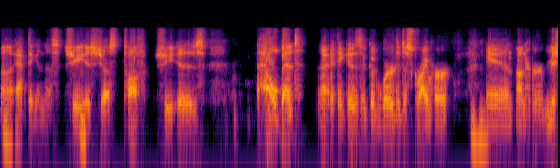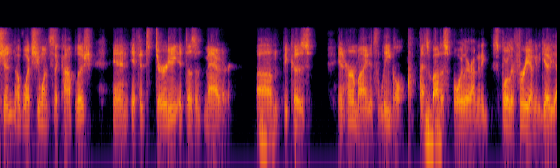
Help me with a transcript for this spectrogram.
uh, Mm-hmm. acting in this. She Mm. is just tough. She is hell bent. I think is a good word to describe her, Mhm. and on her mission of what she wants to accomplish. And if it's dirty, it doesn't matter um, because in her mind it's legal. That's Mhm. about a spoiler. I'm going to spoiler free. I'm going to give you,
